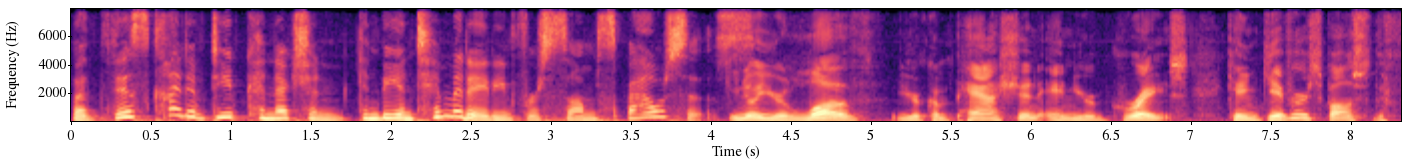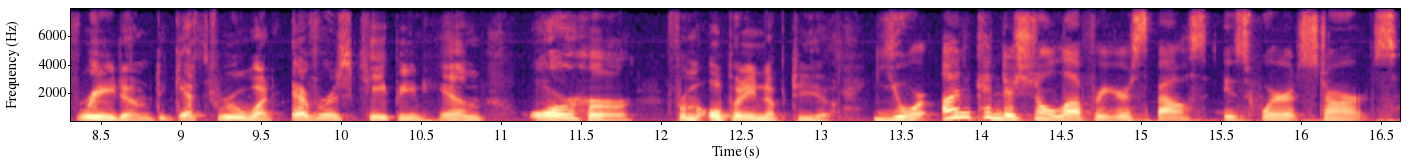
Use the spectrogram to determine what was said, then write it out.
But this kind of deep connection can be intimidating for some spouses. You know, your love, your compassion, and your grace can give your spouse the freedom to get through whatever is keeping him or her from opening up to you. Your unconditional love for your spouse is where it starts.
